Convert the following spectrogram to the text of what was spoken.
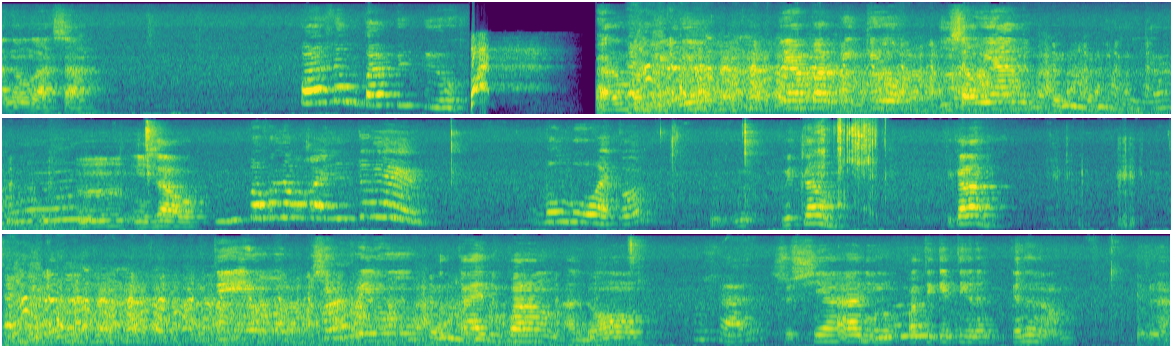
Anong lasa? Parang barbecue. Parang barbecue. Kaya barbecue. Isaw yan. Mm, isaw. Hindi pa ako nakakain ito eh. Buong buhay ko? Wait lang. Tika lang. Hindi yung, siyempre yung pagkain yung parang ano, Sosyal? sosyal, yung patikim-tikim, gano'n ah. Ito na.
